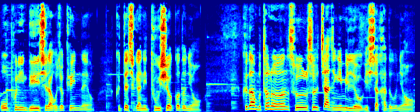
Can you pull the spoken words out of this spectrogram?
오픈이 4시라고 적혀 있네요. 그때 시간이 2시였거든요. 그다음부터는 슬슬 짜증이 밀려오기 시작하더군요.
